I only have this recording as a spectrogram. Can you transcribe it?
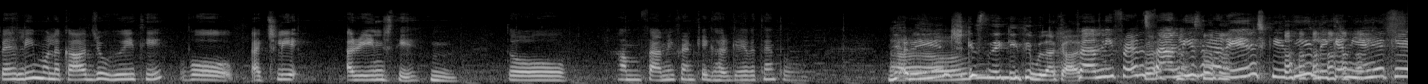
पहली मुलाकात जो हुई थी वो एक्चुअली अरेंज थी हम्म। तो हम फैमिली फ्रेंड के घर गए हुए थे तो ये अरेंज किसने की थी मुलाकात फैमिली फ्रेंड्स फैमिलीज़ ने अरेंज की थी लेकिन ये है कि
